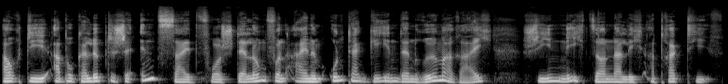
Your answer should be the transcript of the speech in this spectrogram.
Auch die apokalyptische Endzeitvorstellung von einem untergehenden Römerreich schien nicht sonderlich attraktiv.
